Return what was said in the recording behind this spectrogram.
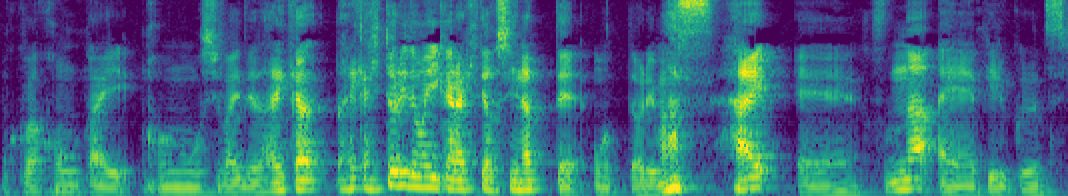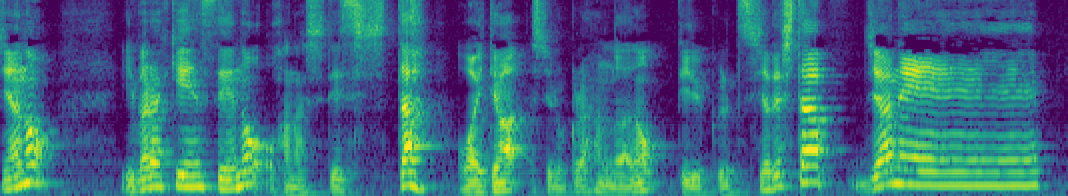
僕は今回、このお芝居で誰か、誰か一人でもいいから来てほしいなって思っております。はい。えー、そんな、えー、ピルクル土屋の茨城遠征のお話でした。お相手は白黒ハンガーのピルクル土屋でした。じゃあねー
